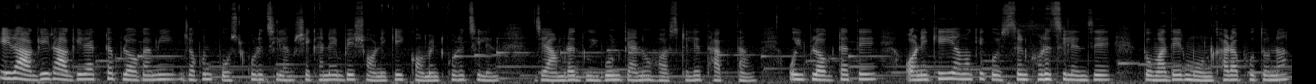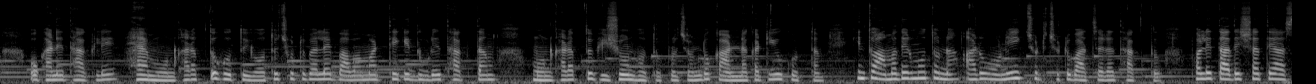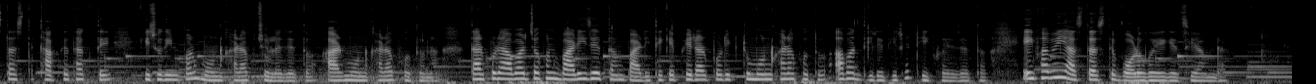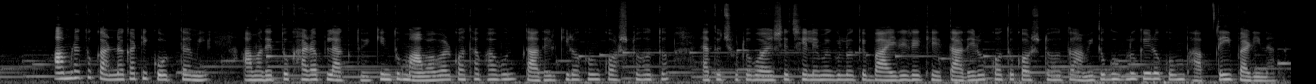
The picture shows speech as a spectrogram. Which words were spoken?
এর আগের আগের একটা ব্লগ আমি যখন পোস্ট করেছিলাম, সেখানে বেশ অনেকেই কমেন্ট করেছিলেন যে, আমরা দুই বোন কেন হস্টেলে থাকতাম? ওই ব্লগটাতে অনেকেই আমাকে কোয়েশ্চেন করেছিলেন যে, তোমাদের মন খারাপ হতো না? ওখানে থাকলে? হ্যাঁ মন খারাপ তো হতোই। অত ছোটোবেলায় বাবা মার থেকে দূরে থাকতাম, মন খারাপ তো ভীষণ হতো। প্রচণ্ড কান্নাকাটিও করতাম। কিন্তু আমাদের মতো না আরও অনেক ছোট ছোট বাচ্চারা থাকতো। ফলে তাদের সাথে আস্তে আস্তে থাকতে থাকতে কিছুদিন পর মন খারাপ চলে যেত। আর মন খারাপ হতো না। তারপরে আবার যখন বাড়ি যেতাম, বাড়ি থেকে ফেরার পর একটু মন খারাপ হতো, আবার ধীরে ধীরে ঠিক হয়ে যেত। এইভাবেই আস্তে আস্তে বড় হয়ে গেছি আমরা। আমরা তো কান্নাকাটি করতামই, আমাদের তো খারাপ লাগতোই, কিন্তু মা বাবার কথা ভাবুন, তাদের কীরকম কষ্ট হতো? এত ছোট বয়সে ছেলেমেয়েগুলোকে বাইরে রেখে তাদেরও কত কষ্ট হতো? আমি তো গুগলুকে এরকম ভাবতেই পারি না।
